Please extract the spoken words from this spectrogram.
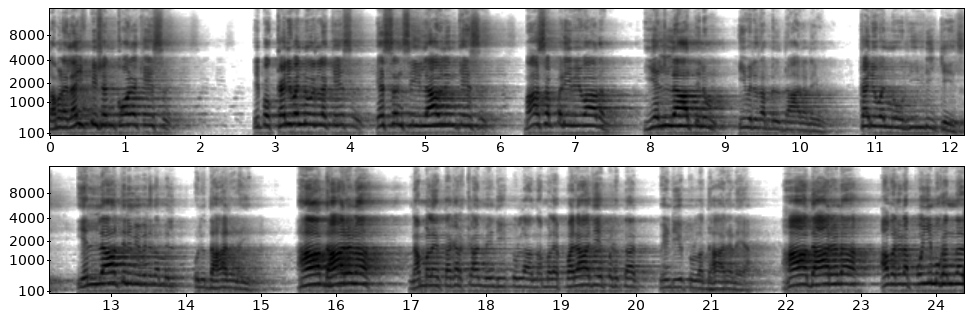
നമ്മുടെ ലൈഫ് മിഷൻ കോഴ കേസ്. ഇപ്പോൾ കരിവന്നൂരിലെ case S N C Lavalin case മാസപ്പടി വിവാദം. എല്ലാത്തിനും ഇവർ തമ്മിൽ ധാരണയുണ്ട് കരുവന്നൂർ ഇ ഡി കേസ്. എല്ലാത്തിനും ഇവർ തമ്മിൽ ഒരു ധാരണയുണ്ട് ആ ധാരണ നമ്മളെ തകർക്കാൻ വേണ്ടിയിട്ടുള്ള നമ്മളെ പരാജയപ്പെടുത്താൻ വേണ്ടിയിട്ടുള്ള ധാരണയാണ്. ആ ധാരണ അവരുടെ പൊയ്മുഖങ്ങൾ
